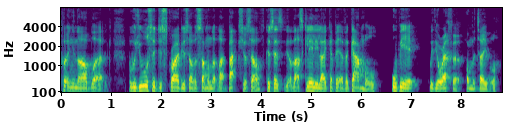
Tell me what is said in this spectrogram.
putting in the hard work, but would you also describe yourself as someone that like backs yourself? Because that's clearly like a bit of a gamble, albeit with your effort on the table.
